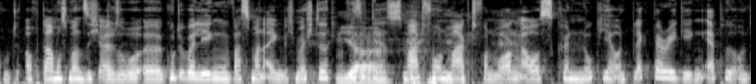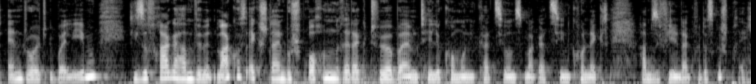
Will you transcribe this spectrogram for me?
Gut, auch da muss man sich also äh, gut überlegen, was man eigentlich möchte. Ja. Wie sieht der Smartphone-Markt von morgen aus? Können Nokia und BlackBerry gegen Apple und Android überleben? Diese Frage haben wir mit Markus Eckstein besprochen, Redakteur beim Telekommunikationsmagazin Connect. Haben Sie vielen Dank für das Gespräch.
